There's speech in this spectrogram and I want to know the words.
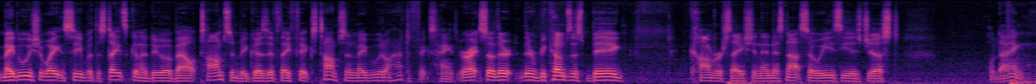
maybe we should wait and see what the state's going to do about Thompson because if they fix Thompson, maybe we don't have to fix Haines, right? So there there becomes this big conversation, and it's not so easy as just, well, dang,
